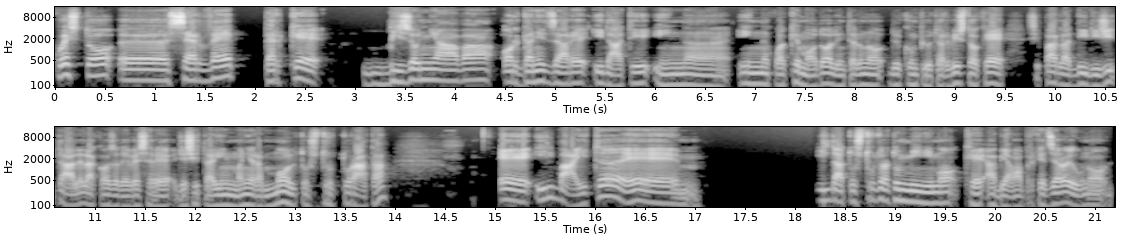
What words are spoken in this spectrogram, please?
Questo eh, serve perché bisognava organizzare i dati in, in, qualche modo all'interno del computer, visto che si parla di digitale, la cosa deve essere gestita in maniera molto strutturata e il byte è il dato strutturato minimo che abbiamo, perché 0 e 1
